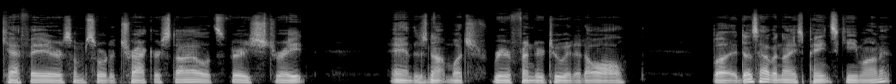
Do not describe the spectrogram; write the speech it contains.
cafe or some sort of tracker style. It's very straight and there's not much rear fender to it at all. But it does have a nice paint scheme on it.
